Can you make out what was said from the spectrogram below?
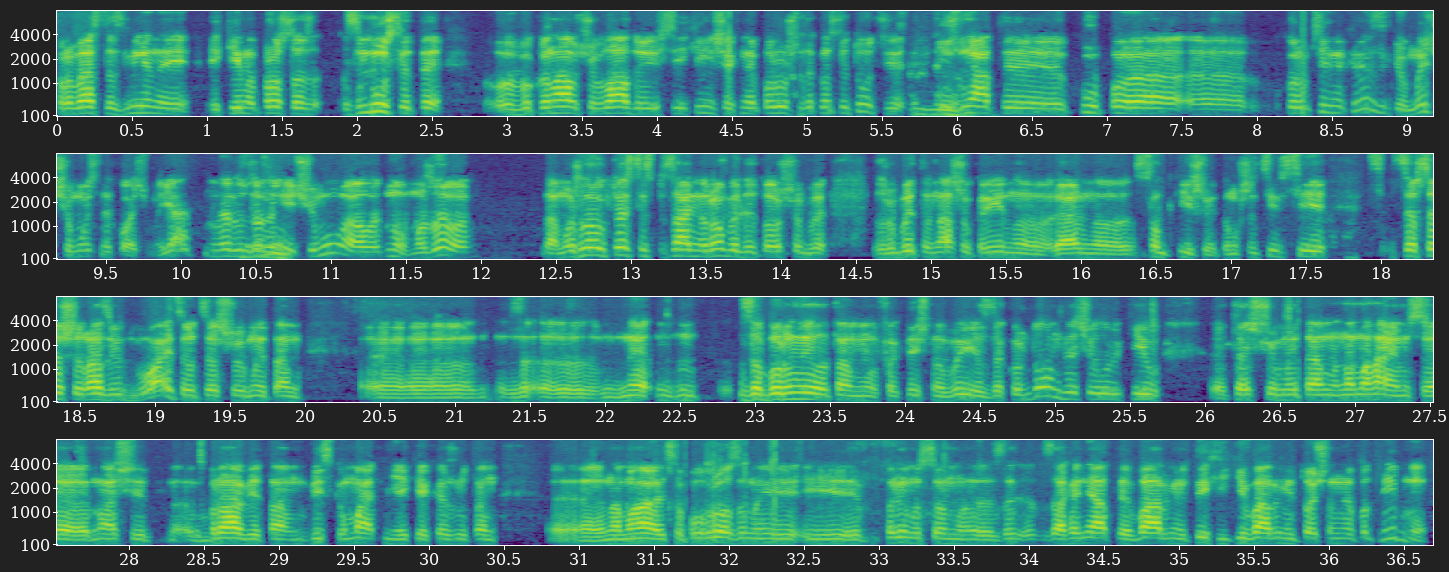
провести зміни, якими просто змусити виконавчу владу і всіх інших не порушити конституцію і зняти купу е, корупційних ризиків. Ми чомусь не хочемо. Я не розумію, чому, але ну можливо. Да, можливо, хтось це спеціально робить для того, щоб зробити нашу країну реально слабкішою. Тому що ці всі це все, що раз відбувається, оце що ми там е, е, не м, заборонили там фактично виїзд за кордон для чоловіків. е, Те, що ми там намагаємося, наші браві там військоматні, як я кажу, там е, намагаються погрозами і примусом е, заганяти в армію тих, які в армії точно не потрібні,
